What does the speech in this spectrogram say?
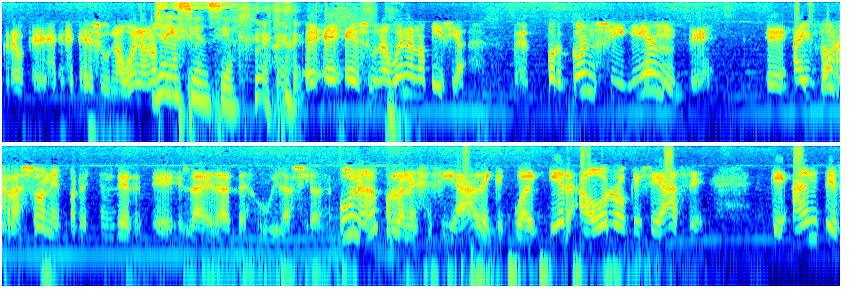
creo que es una buena noticia. Ya la ciencia. Eh, eh, es una buena noticia. Por consiguiente, eh, hay dos razones para extender la edad de jubilación. Una, por la necesidad de que cualquier ahorro que se hace, que antes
